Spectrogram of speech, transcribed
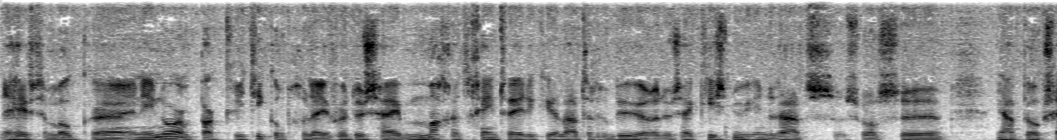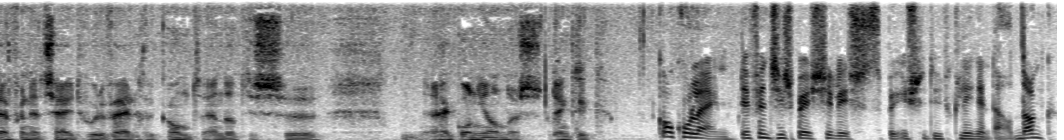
heeft hem ook uh, een enorm pak kritiek opgeleverd. Dus hij mag het geen tweede keer laten gebeuren. Dus hij kiest nu inderdaad, zoals uh, ja, Pulp Scheffer net zei... voor de veilige kant. En dat is... hij kon niet anders, denk ik. Kokolijn, defensiespecialist bij instituut Klingendaal. Dank.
